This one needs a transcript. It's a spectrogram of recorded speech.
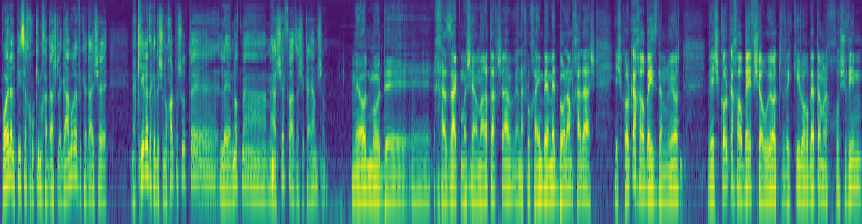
פועל על פי סט חוקים חדש לגמרי, וכדאי שנכיר את זה כדי שנוכל פשוט אה, ליהנות מה, מהשפע הזה שקיים שם. מאוד מאוד אה, אה, חזק מה שאמרת עכשיו, ואנחנו חיים באמת בעולם חדש. יש כל כך הרבה הזדמנויות ויש כל כך הרבה אפשרויות, וכאילו הרבה פעמים אנחנו חושבים...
